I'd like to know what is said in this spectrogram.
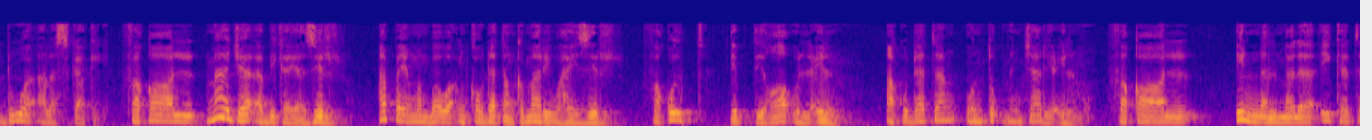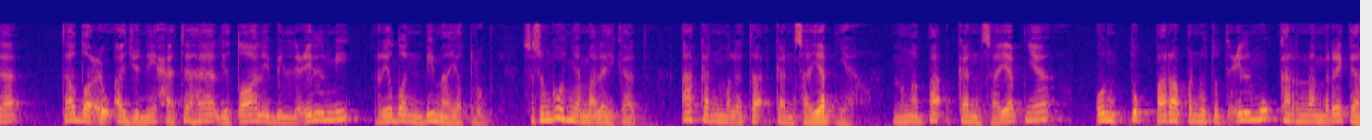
dua alas kaki. Faqal, ma ja'a bika ya Zir? Apa yang membawa engkau datang kemari wahai Zir? Faqult, ibtigha'ul ilm. Aku datang untuk mencari ilmu. Faqal, innal malaikata tada'u ajnihataha li talibil ilmi ridan bima yatlub. Sesungguhnya malaikat akan meletakkan sayapnya, mengepakkan sayapnya untuk para penuntut ilmu karena mereka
